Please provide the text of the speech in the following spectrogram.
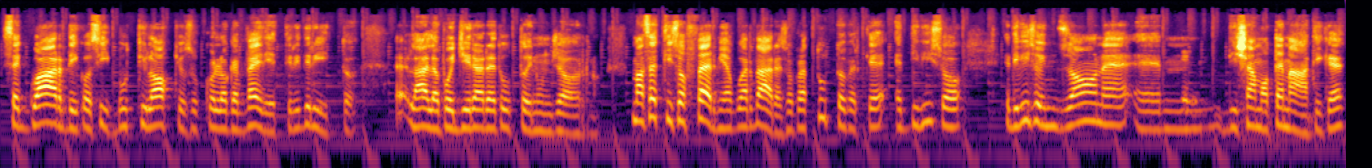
se guardi così, butti l'occhio su quello che vedi e tiri dritto, eh, là lo puoi girare tutto in un giorno. Ma se ti soffermi a guardare, soprattutto perché è diviso, è diviso in zone, ehm, Sì. diciamo, tematiche,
